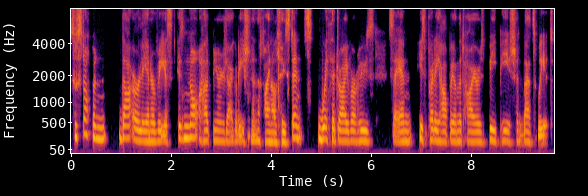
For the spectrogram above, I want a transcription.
So stopping that early in a race is not helping your degradation in the final two stints with a driver who's saying he's pretty happy on the tyres, be patient, let's wait.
